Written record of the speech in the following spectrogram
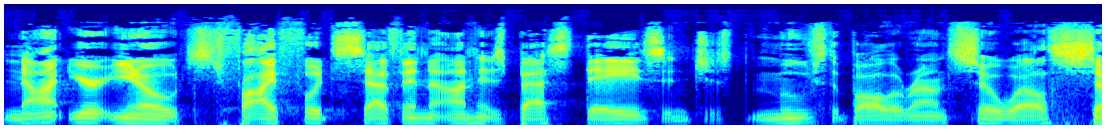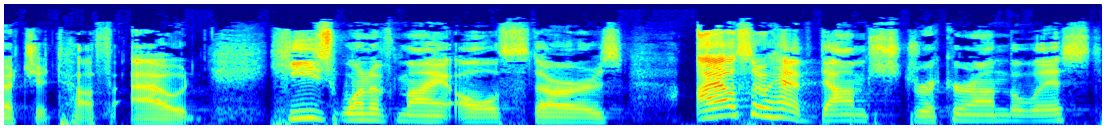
not your, you know, five foot seven on his best days, and just moves the ball around so well. Such a tough out. He's one of my all stars. I also have Dom Stricker on the list.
